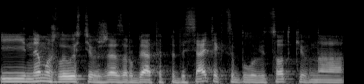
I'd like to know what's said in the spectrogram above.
і неможливості вже заробляти 50, як це було відсотків на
